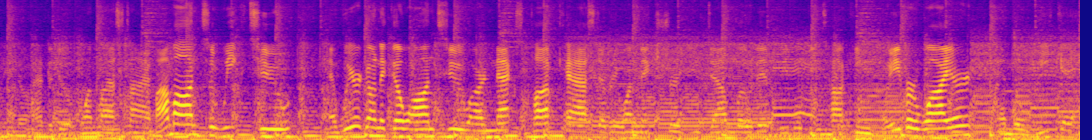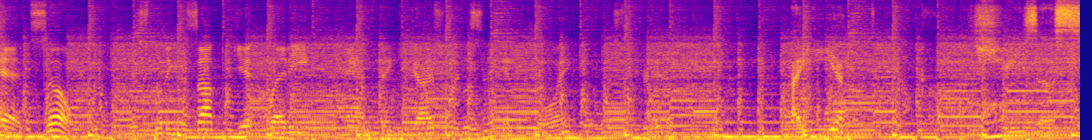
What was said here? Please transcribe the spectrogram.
you don't have to do it one last time. I'm on to week two, and we're going to go on to our next podcast. Everyone, make sure you download it. We will be talking waiver wire and the week ahead. So, we're splitting this up. Get ready, and thank you guys for listening and enjoy the rest of your day. Bye. Jesus.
